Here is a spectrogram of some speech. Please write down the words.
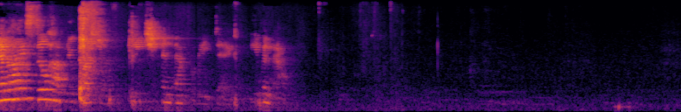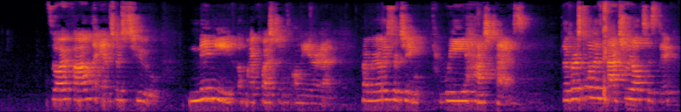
And I still have new questions each and every day, even now. So I found the answers to many of my questions on the internet, primarily searching three hashtags. The first one is actually autistic,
